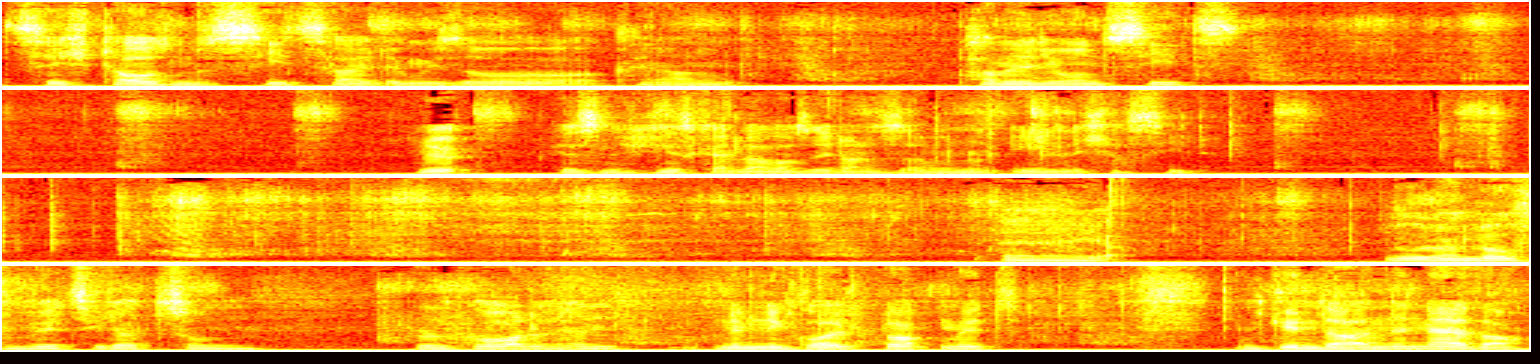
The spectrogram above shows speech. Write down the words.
zigtausende Seeds halt irgendwie so, keine Ahnung, paar Millionen Seeds. Nö, hier ist nicht, hier ist kein Lavasee, dann ist einfach nur ein ähnlicher Seed. Äh, ja. So, dann laufen wir jetzt wieder zum Portal hin, nehmen den Goldblock mit und gehen da in den Nether.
